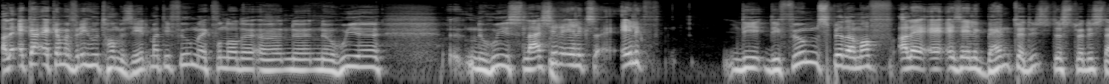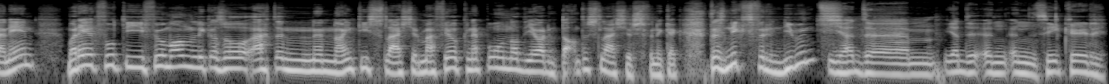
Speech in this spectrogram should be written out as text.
Allee, ik, ik heb me vrij goed geamuseerd met die film. Ik vond dat een, een, een, een goede een goede slasher. Eigenlijk, eigenlijk die, die film speelt hem af. Allee, hij hij is eigenlijk begin 2000, dus 2001. Maar eigenlijk voelt die film aan like zo echt een, een 90s slasher. Met veel knipogen naar de jaren 80 slashers, vind ik. Er is niks vernieuwends. Ja, de, ehm, ja de, een, een zeker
